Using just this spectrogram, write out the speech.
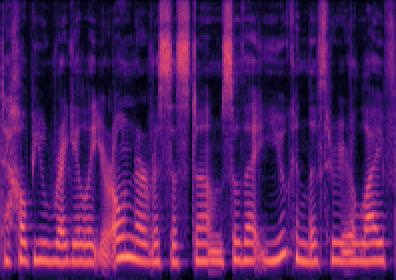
to help you regulate your own nervous system so that you can live through your life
